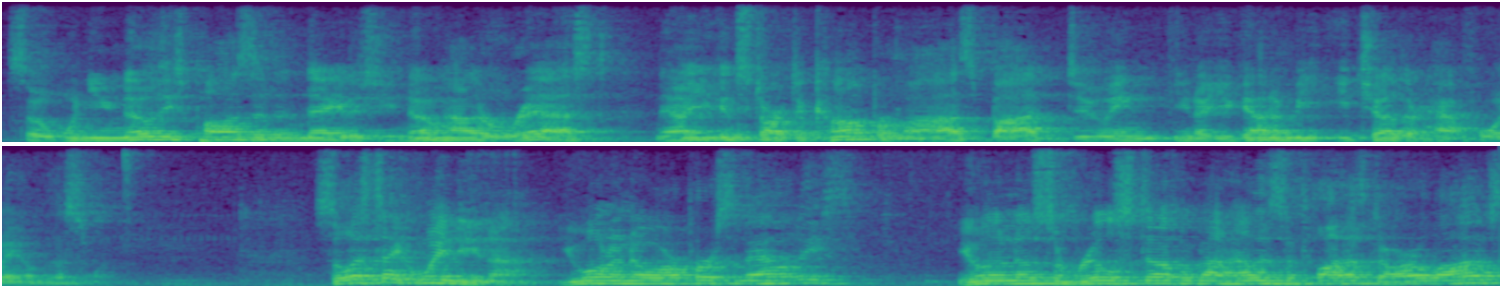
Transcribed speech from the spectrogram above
So when you know these positives and negatives, you know how to rest. Now you can start to compromise by doing, you know, you got to meet each other halfway on this one. So let's take Wendy and I. You want to know our personalities? You want to know some real stuff about how this applies to our lives?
